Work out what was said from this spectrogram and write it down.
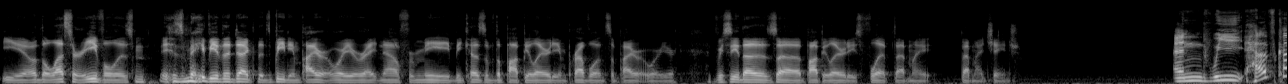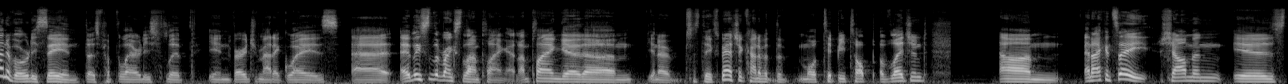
you know, the lesser evil is is maybe the deck that's beating pirate warrior right now for me because of the popularity and prevalence of pirate warrior. If we see those uh, popularities flip, that might that might change. And we have kind of already seen those popularities flip in very dramatic ways, uh, at least in the ranks that I'm playing at. I'm playing at, um, you know, since the expansion, kind of at the more tippy top of Legend. Um, and I can say Shaman is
